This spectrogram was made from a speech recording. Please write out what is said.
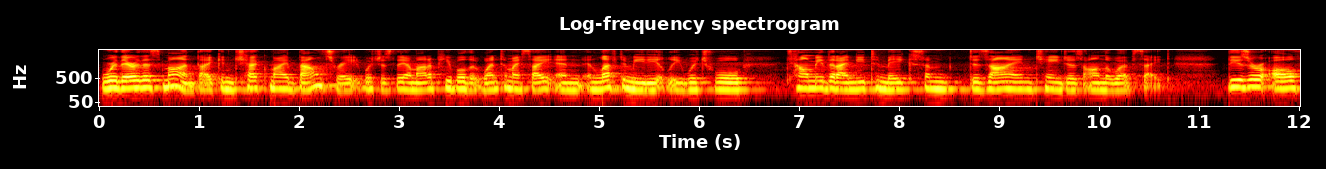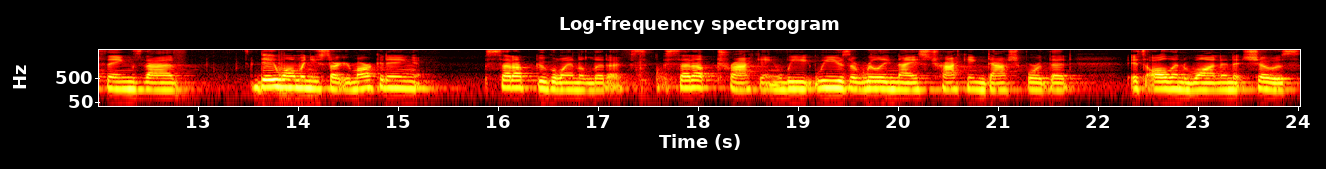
were there this month. I can check my bounce rate, which is the amount of people that went to my site and, and left immediately, which will tell me that I need to make some design changes on the website. These are all things that day one when you start your marketing, set up Google Analytics, set up tracking. We we use a really nice tracking dashboard that it's all in one and it shows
